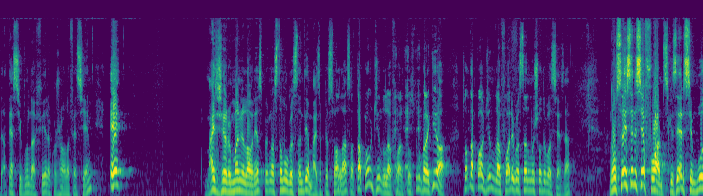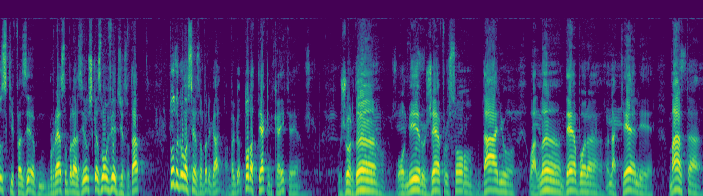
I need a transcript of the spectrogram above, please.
até segunda-feira com o Jornal da FSM. E mais Germano e Lourenço, porque nós estamos gostando demais. O pessoal lá só está aplaudindo lá fora. Estou por aqui, ó. O pessoal está aplaudindo lá fora e gostando muito show de vocês, né? Não sei se eles se formam, se quiserem ser música e fazer o resto do Brasil, acho que eles vão ver disso, tá? Tudo com vocês, obrigado. obrigado. Toda a técnica aí, que é o Jordão, o Almiro, o Jefferson, Dário, o Alain, Débora, Ana Kelly, Marta,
